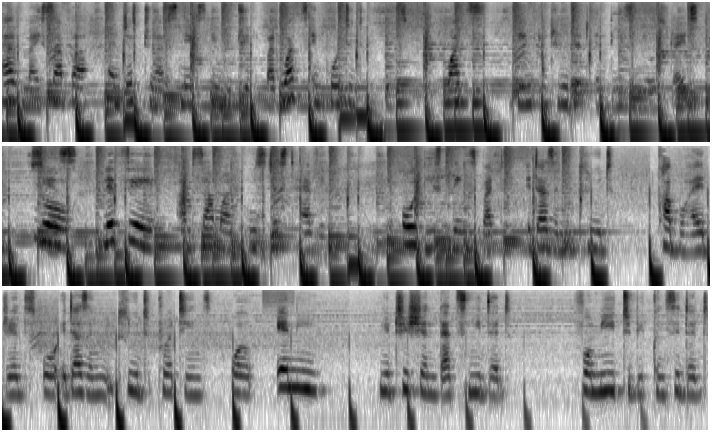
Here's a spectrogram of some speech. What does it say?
have my supper, and just to have snacks in between. But what's important is what's being included in these meals, right? So Yes. let's say I'm someone who's just having all these things, but it doesn't include carbohydrates or it doesn't include proteins or any nutrition that's needed for me to be considered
